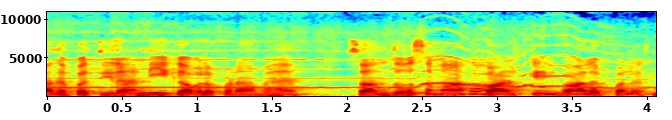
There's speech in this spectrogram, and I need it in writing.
அதை பற்றிலாம் நீ கவலைப்படாம சந்தோஷமாக வாழ்க்கை வாழ பழகு.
